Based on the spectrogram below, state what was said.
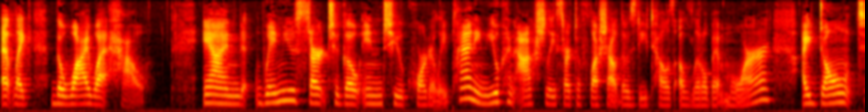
at like the why, what, how. And when you start to go into quarterly planning, you can actually start to flush out those details a little bit more. I don't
